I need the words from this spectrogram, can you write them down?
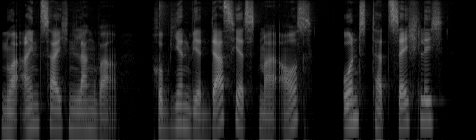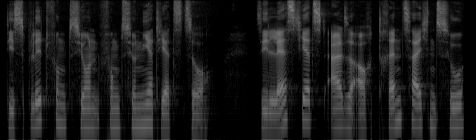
nur ein Zeichen lang war. Probieren wir das jetzt mal aus und tatsächlich die Split-Funktion funktioniert jetzt so. Sie lässt jetzt also auch Trennzeichen zu,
